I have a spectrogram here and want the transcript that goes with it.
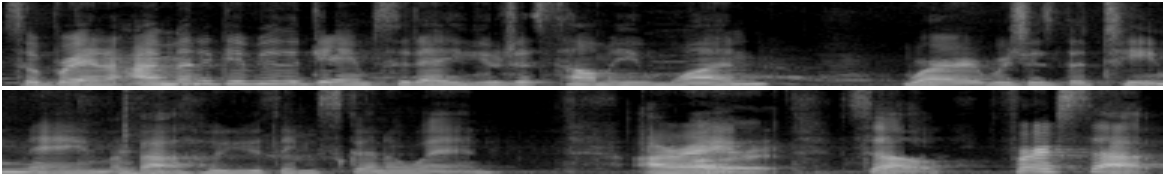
So, Brandon, I'm going to give you the games today. You just tell me one word, which is the team name, about mm-hmm. who you think is going to win. All right? All right. So, first up,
